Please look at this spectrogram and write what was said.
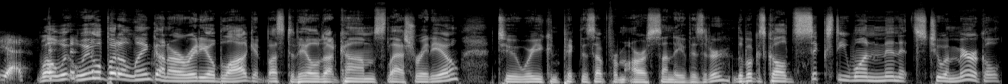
Yes. Well, we, we will put a link on our radio blog at bustedhalo.com slash radio to where you can pick this up from our Sunday visitor. The book is called 61 Minutes to a Miracle,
